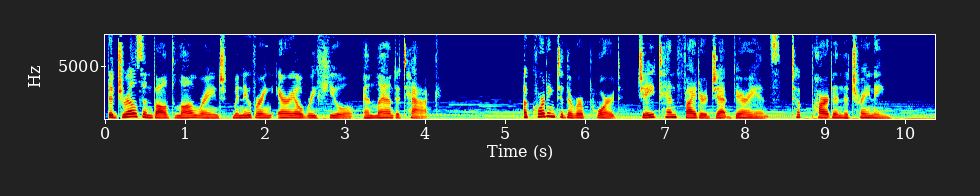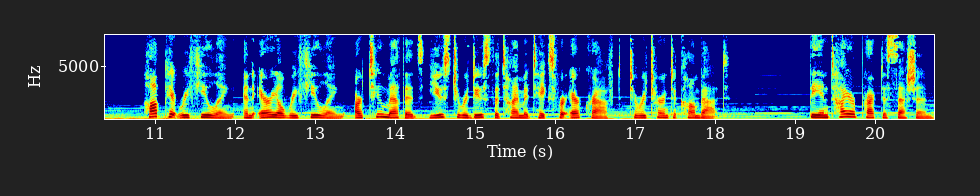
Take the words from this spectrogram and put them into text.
The drills involved long-range maneuvering aerial refuel and land attack. According to the report, J-10 fighter jet variants took part in the training. Hot pit refueling and aerial refueling are two methods used to reduce the time it takes for aircraft to return to combat. The entire practice session,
